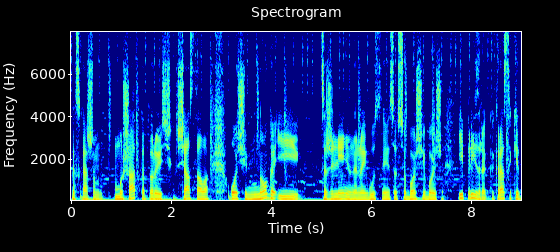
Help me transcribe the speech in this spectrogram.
так скажем, мышат, которые сейчас стало очень много и, к сожалению, наверное, их будет становиться все больше и больше. И призрак, как раз таки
